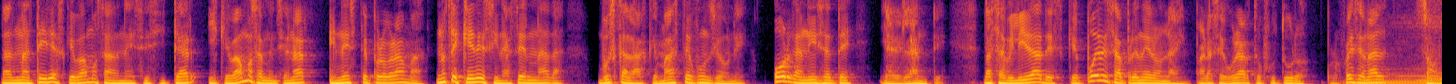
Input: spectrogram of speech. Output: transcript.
Las materias que vamos a necesitar y que vamos a mencionar en este programa. No te quedes sin hacer nada. Busca las que más te funcione. Organízate y adelante. Las habilidades que puedes aprender online para asegurar tu futuro profesional son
